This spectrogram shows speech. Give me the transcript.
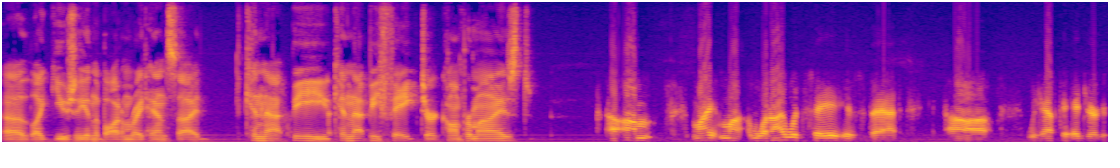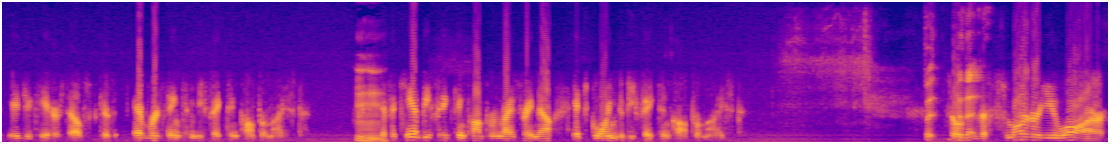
uh, like usually in the bottom right hand side, can that be can that be faked or compromised? Um, my, my what I would say is that uh, we have to edu- educate ourselves because everything can be faked and compromised. Mm-hmm. If it can't be faked and compromised right now, it's going to be faked and compromised. But, So but that, the smarter you are,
